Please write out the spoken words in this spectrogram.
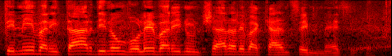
temeva ritardi, non voleva rinunciare alle vacanze in Messico.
